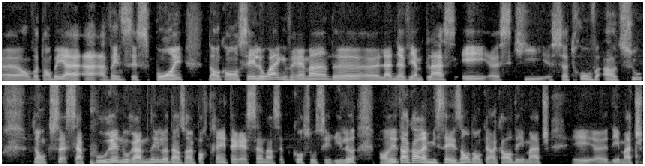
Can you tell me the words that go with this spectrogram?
Euh, on va tomber à, 26 points. Donc, on s'éloigne vraiment de euh, la neuvième place et ce qui se trouve en dessous. Donc, ça, pourrait nous ramener dans un portrait intéressant dans cette course aux séries-là. On est encore à mi-saison, donc encore des matchs et des matchs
